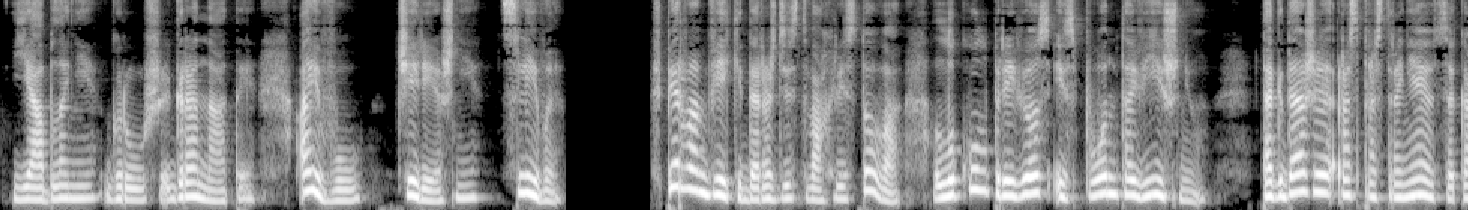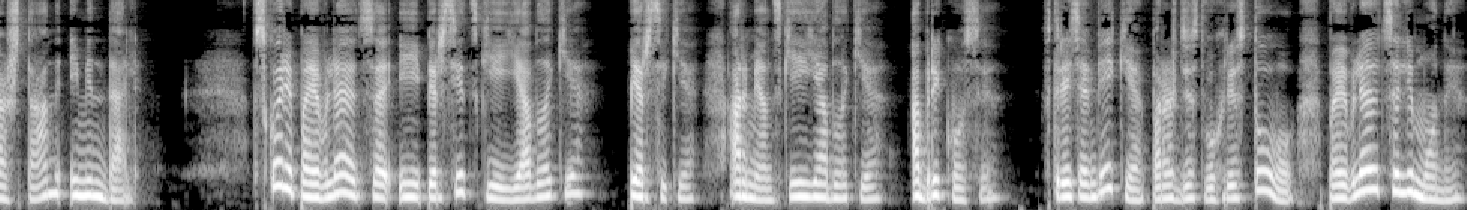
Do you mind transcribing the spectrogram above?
– яблони, груши, гранаты, айву, черешни, сливы. В первом веке до Рождества Христова Лукул привез из Понта вишню. Тогда же распространяются каштан и миндаль. Вскоре появляются и персидские яблоки, персики, армянские яблоки, абрикосы. В третьем веке по Рождеству Христову появляются лимоны.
